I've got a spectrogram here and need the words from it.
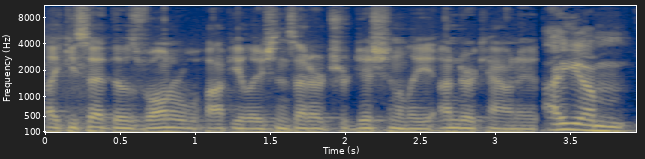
like you said, those vulnerable populations that are traditionally undercounted. I um,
